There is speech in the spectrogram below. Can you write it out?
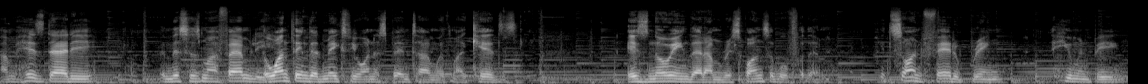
I'm his daddy, and this is my family. The one thing that makes me want to spend time with my kids is knowing that I'm responsible for them. It's so unfair to bring a human being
